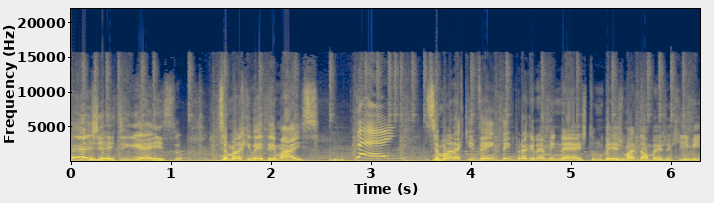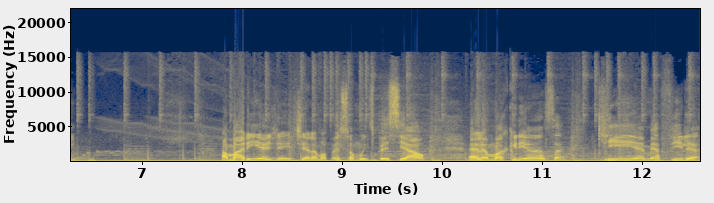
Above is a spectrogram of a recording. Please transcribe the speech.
É, gente, que é isso? Semana que vem tem mais? Tem. Semana que vem tem programa inédito. Um beijo, mas dá um beijo aqui em mim. A Maria, gente, ela é uma pessoa muito especial. Ela é uma criança que é minha filha.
